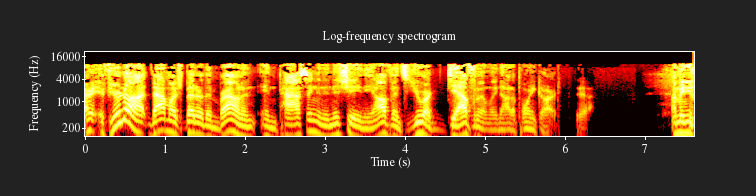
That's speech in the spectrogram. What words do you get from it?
I mean, if you're not that much better than Brown in, in passing and initiating the offense, you are definitely not a point guard. I mean,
